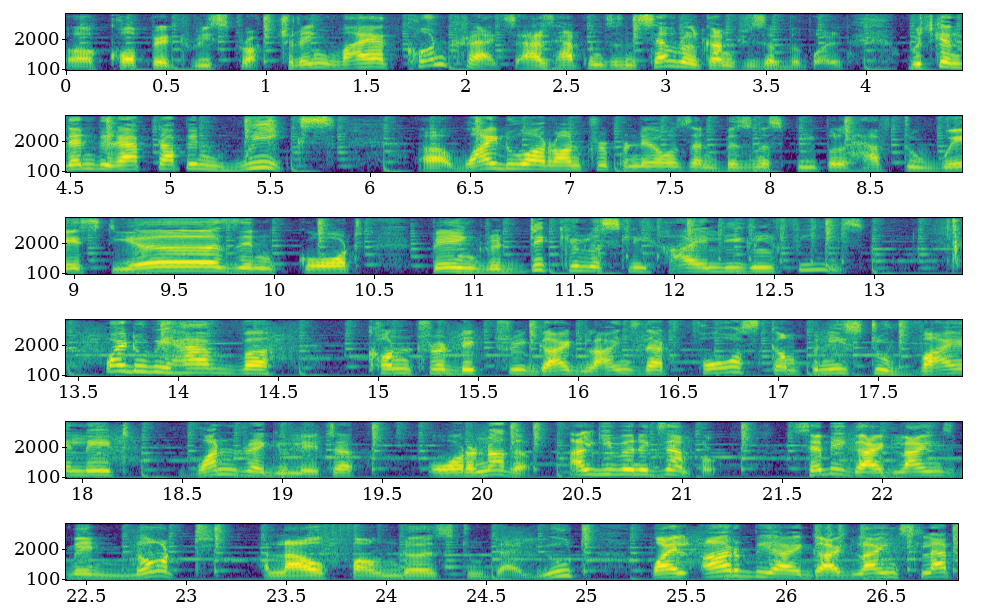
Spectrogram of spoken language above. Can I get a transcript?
uh, corporate restructuring via contracts, as happens in several countries of the world, which can then be wrapped up in weeks? Uh, why do our entrepreneurs and business people have to waste years in court paying ridiculously high legal fees? Why do we have uh, contradictory guidelines that force companies to violate one regulator or another? I'll give you an example. SEBI guidelines may not allow founders to dilute, while RBI guidelines slap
